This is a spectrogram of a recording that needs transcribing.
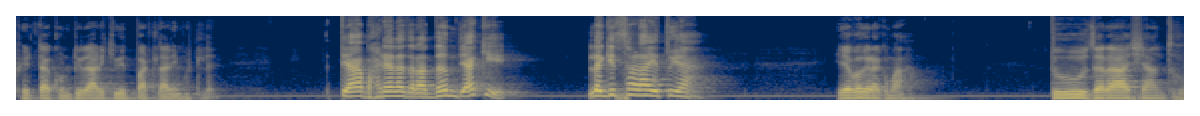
फेटा खुंटीला अडकिवीत पाटलाने म्हटलं. त्या भाड्याला जरा दम द्या की लगेच सळा येतो या हे बघ रकमा तू जरा शांत हो.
